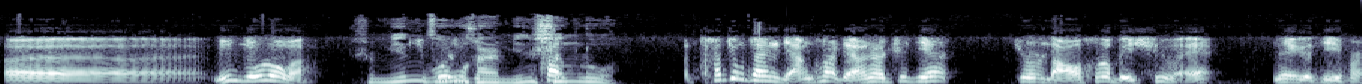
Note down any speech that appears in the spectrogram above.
呃，民族路吧。是民族还是民生路？它就在两块两院之间，就是老河北区委那个地方。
